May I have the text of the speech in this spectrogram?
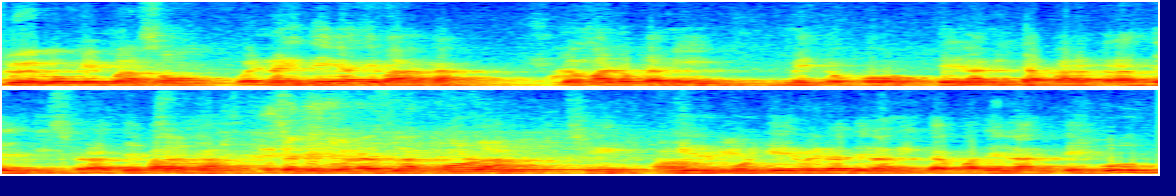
luego qué pasó? Buena idea de vaca. Lo malo que a mí me tocó de la mitad para atrás del disfraz de vaca. o sea que tú eras la cola. Sí, Ah, y el bien. pollero era de la mitad para adelante. Uh,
